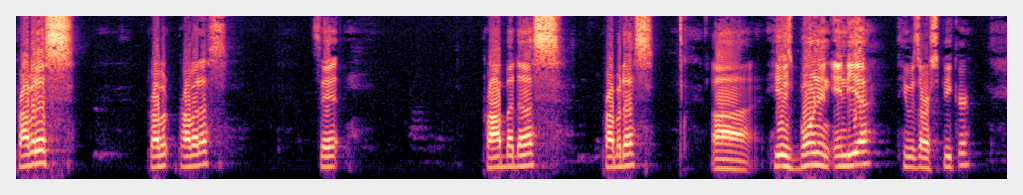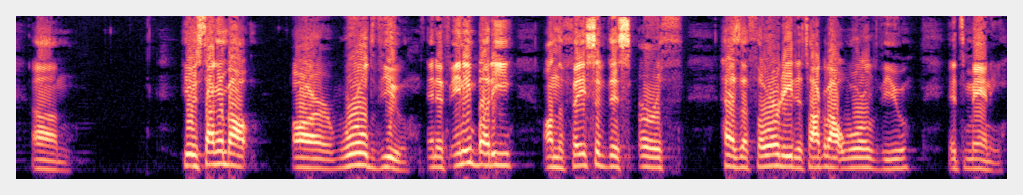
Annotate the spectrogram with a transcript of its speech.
Prabudus, Prabudus. Say it. Prabhudas. Prabhudas. Uh, he was born in India. He was our speaker. Um, he was talking about our worldview. And if anybody on the face of this earth has authority to talk about worldview, it's Manny.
